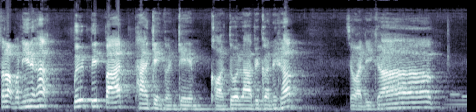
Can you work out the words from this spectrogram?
สำหรับวันนี้นะครับปื๊ดปิดปาร์ตพาเก่งก่อนเกม ขอตัวลาไปก่อนนะครับ สวัสดีครับ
